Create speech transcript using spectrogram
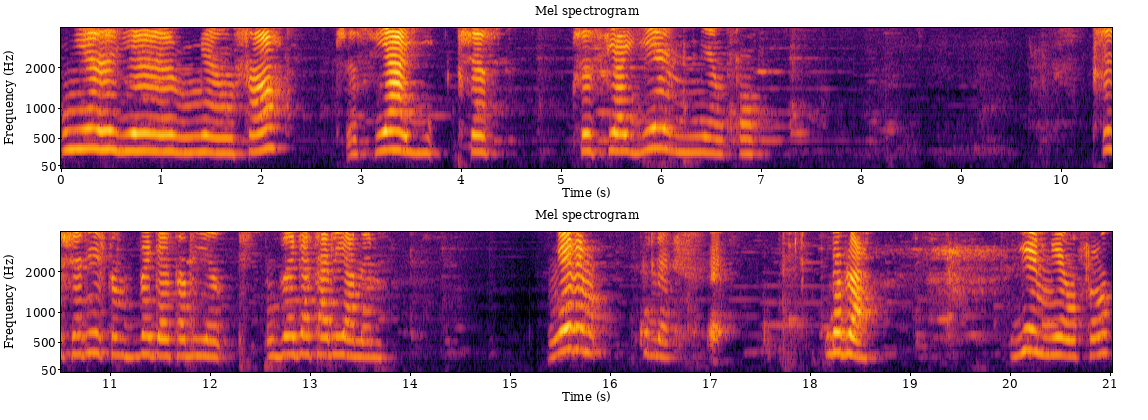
nie je mięsa? Przez ja, przez, przez ja jem mięso. Przecież ja nie jestem wegetarian, wegetarianem. Nie wiem, kurde. E, Dobra. Jem mięso.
